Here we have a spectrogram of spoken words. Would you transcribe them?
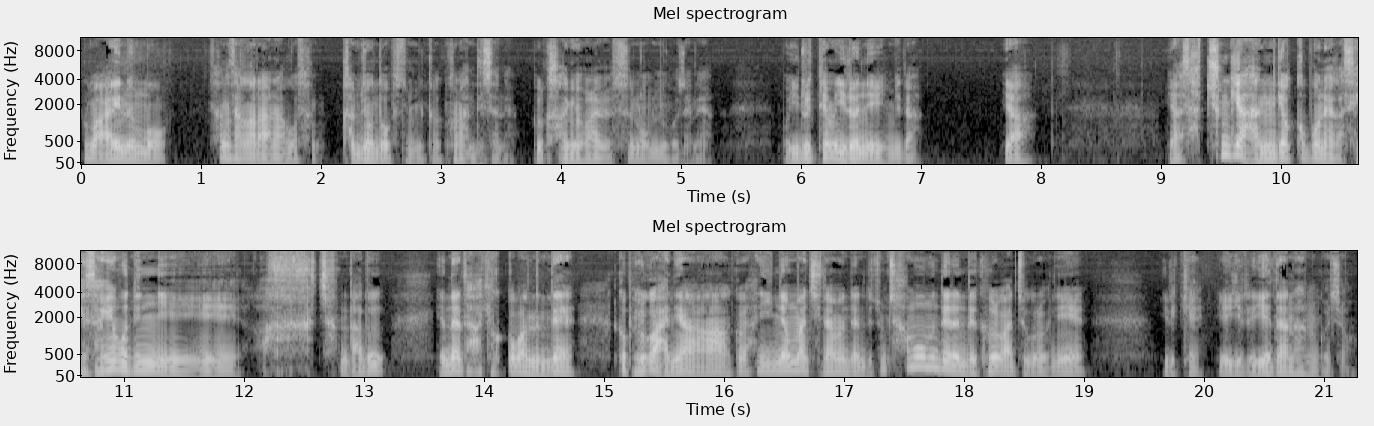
그럼 아이는 뭐 상상을 안 하고 상, 감정도 없습니까? 그건 안 되잖아요. 그걸 강요할 수는 없는 거잖아요. 뭐 이를테면 이런 얘기입니다. 야, 야 사춘기 안 겪어본 애가 세상에 어딨니? 아 참 나도 옛날에 다 겪어봤는데 그거 별거 아니야. 그거 한 2년만 지나면 되는데 좀 참으면 되는데 그걸 가지고 그러니 이렇게 얘기를 예단하는 거죠.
